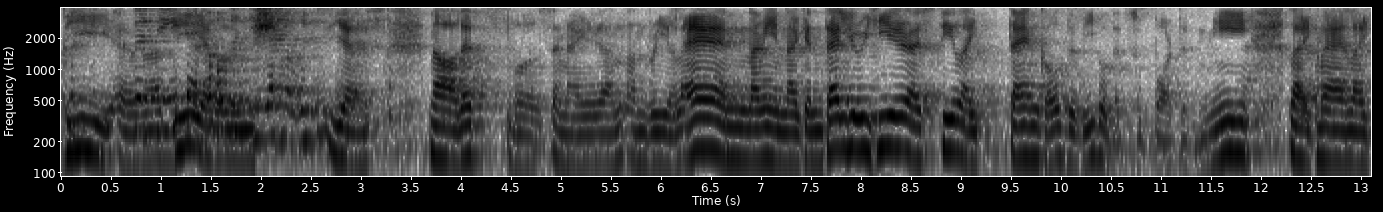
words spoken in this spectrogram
the uh, The oh, D evolution. Yes, no, that was I mean, un- unreal. And I mean, I can tell you here, I still I thank all the people that supported me, like man, like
